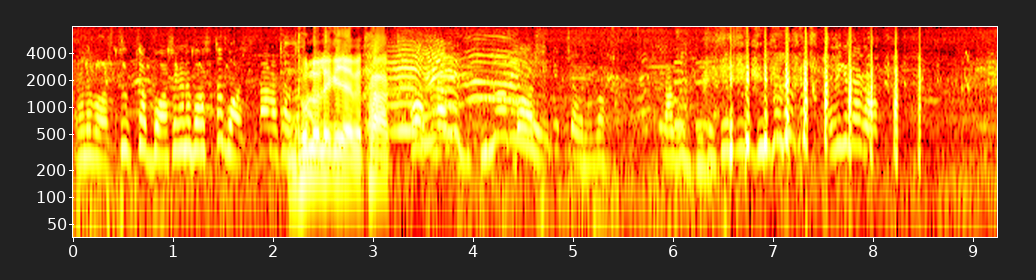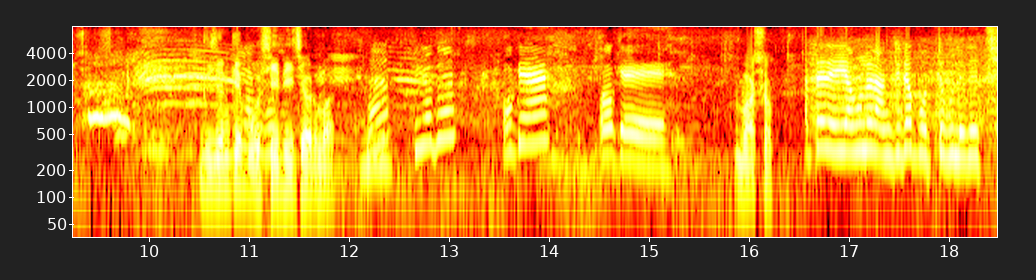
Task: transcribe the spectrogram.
এখানে বস চুপচাপ বস এখানে বস তো বস ধুলো লেগে যাবে থাক। ধুলো বস, কিচ্ছু না, বস। লাগুক এদিকে তাকা। দুজনকে বসিয়ে দিয়েছে ওর মা। হ্যাঁ ঠিক আছে? ওকে ওকে। বসো। হাতের এই আঙুলের আংটিটা পরতে ভুলে গেছি।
